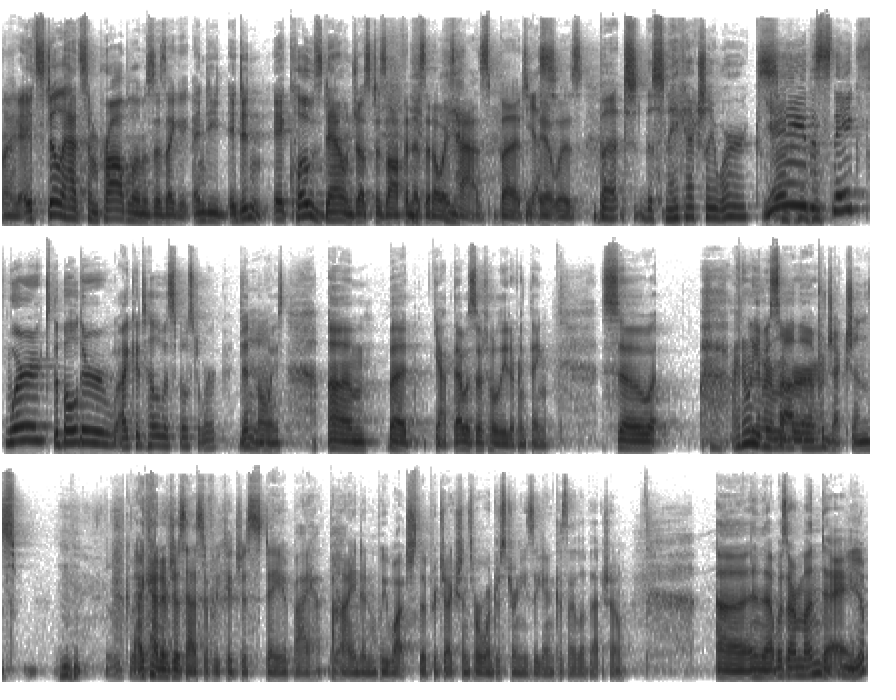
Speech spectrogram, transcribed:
Like, it still had some problems as like Indy it didn't it closed down just as often as it always has, but yes, it was But the snake actually works. Yay, the snake worked. The boulder I could tell it was supposed to work. Didn't always. Um, but yeah, that was a totally different thing. So I don't then even saw remember the projections. really. I kind of just asked if we could just stay by, behind and we watched the projections for Wondrous Journeys again because I love that show. Uh, and that was our Monday. Yep.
